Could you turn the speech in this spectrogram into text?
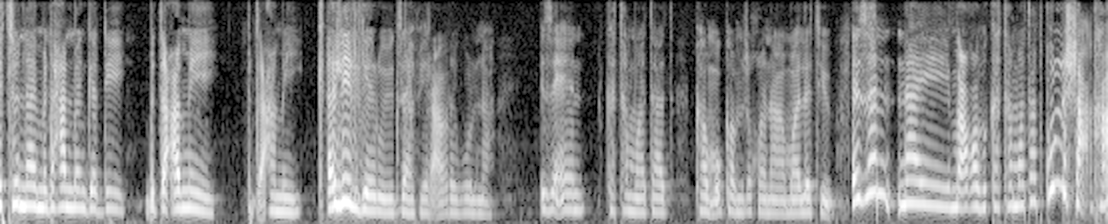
እቲ ናይ ምድሓን መንገዲ ብጣዕሚ ብጣዕሚ ቀሊል ገይሩ እዩ እግዚኣብሄር ኣቅሪቡልና እዚኤን ከተማታት ከምኡ ከም ዝኮና ማለት እዩ እዘን ናይ መዕቆቢ ከተማታት ኩሉ ሻዕ ከዓ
